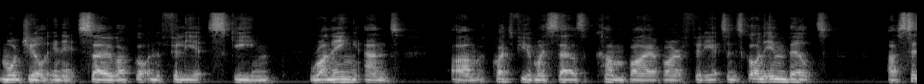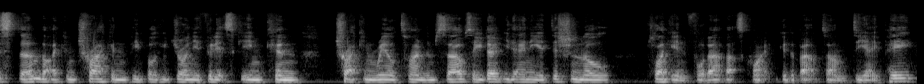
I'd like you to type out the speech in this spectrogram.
module in it. So I've got an affiliate scheme running, and um, quite a few of my sales have come via via affiliates, and it's got an inbuilt a system that I can track, and people who join the affiliate scheme can track in real time themselves. So you don't need any additional plugin for that. That's quite good about um, DAP.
